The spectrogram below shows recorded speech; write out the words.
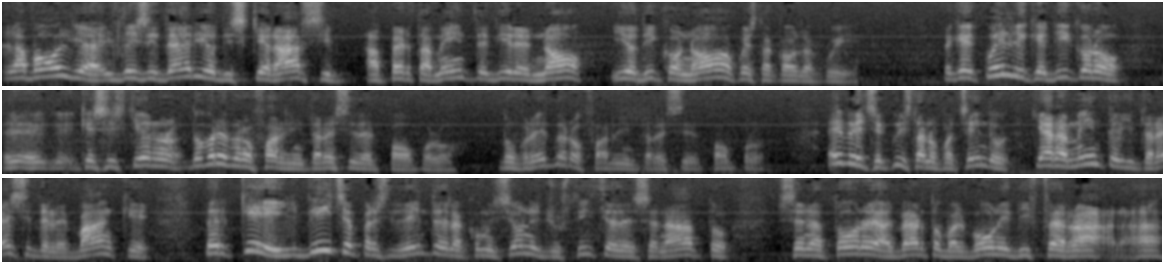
la voglia, il desiderio di schierarsi apertamente e dire no, io dico no a questa cosa qui. Perché quelli che dicono eh, che si schierano dovrebbero fare gli interessi del popolo, dovrebbero fare gli interessi del popolo. E invece qui stanno facendo chiaramente gli interessi delle banche perché il vicepresidente della Commissione Giustizia del Senato, senatore Alberto Balboni di Ferrara,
